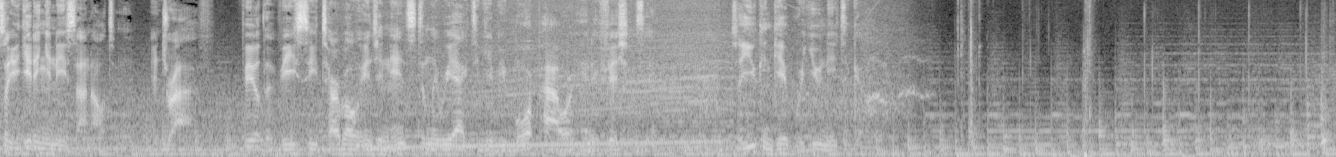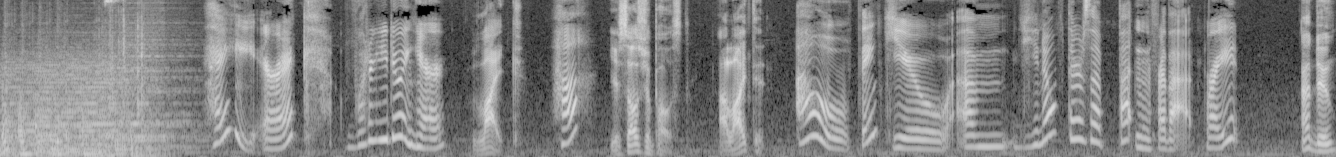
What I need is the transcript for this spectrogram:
So you get in your Nissan Altima and drive. Feel the VC turbo engine instantly react to give you more power and efficiency. So you can get where you need to go. Hey, Eric. What are you doing here? Like Huh? your social post. I liked it. Oh, thank you. Um, you know, there's a button for that, right? I do.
